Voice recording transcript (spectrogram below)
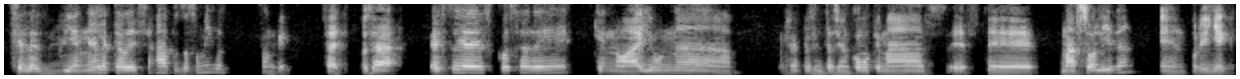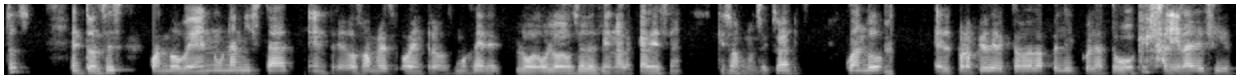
se les viene a la cabeza, ah, pues dos amigos son gays. ¿sabes? O sea, esto ya es cosa de que no hay una representación como que más, este, más sólida en proyectos. Entonces, cuando ven una amistad entre dos hombres o entre dos mujeres, luego, luego se les viene a la cabeza que son homosexuales. Cuando el propio director de la película tuvo que salir a decir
